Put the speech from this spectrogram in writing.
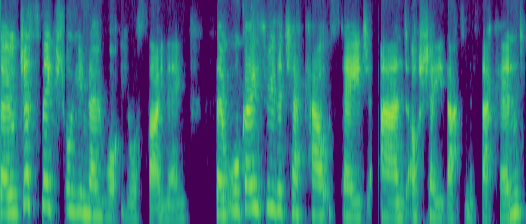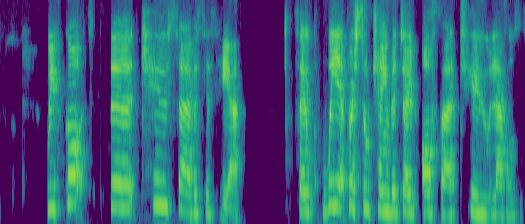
So just make sure you know what you're signing. So we'll go through the checkout stage and I'll show you that in a second. We've got the two services here. So we at Bristol Chamber don't offer two levels of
